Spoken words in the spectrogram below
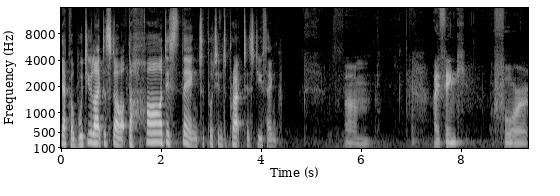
Jakob, would you like to start? The hardest thing to put into practice, do you think? Um, I think for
